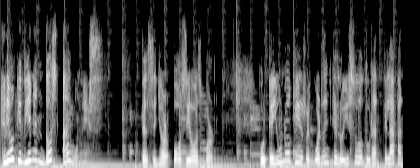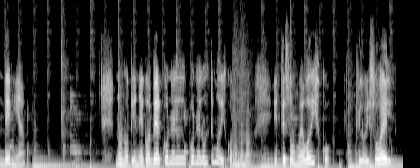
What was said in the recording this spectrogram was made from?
creo que vienen dos álbumes del señor Ozzy Osbourne. Porque hay uno que recuerden que lo hizo durante la pandemia. No, no tiene que ver con el, con el último disco, no, no, no. Este es un nuevo disco que lo hizo él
